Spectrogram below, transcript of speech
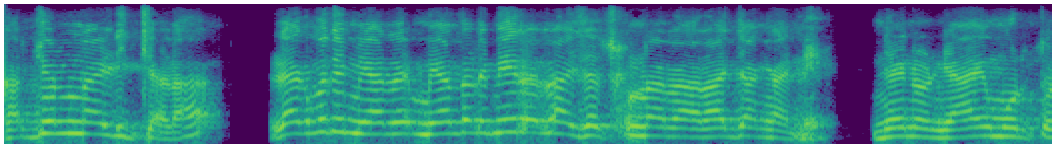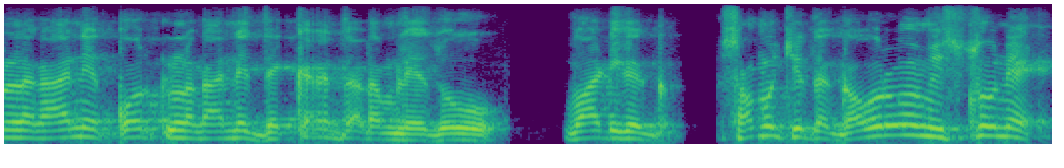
ఖర్జున నాయుడు ఇచ్చాడా? లేకపోతే మీ మీ అందరి మీరే రాసేసుకున్నారు ఆ రాజ్యాంగాన్ని? నేను న్యాయమూర్తులను కానీ కోర్టులను కానీ ధిక్కరించడం లేదు. వాటికి సముచిత గౌరవం ఇస్తూనే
